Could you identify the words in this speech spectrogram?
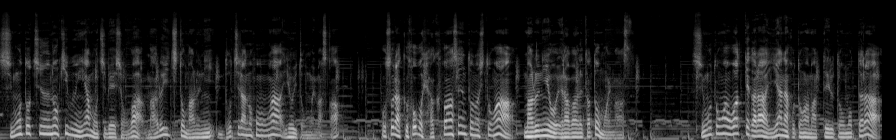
仕事中の気分やモチベーションは丸1と丸2どちらの方が良いと思いますか？おそらくほぼ100%の人が丸2を選ばれたと思います。仕事が終わってから嫌なことが待っていると思ったら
